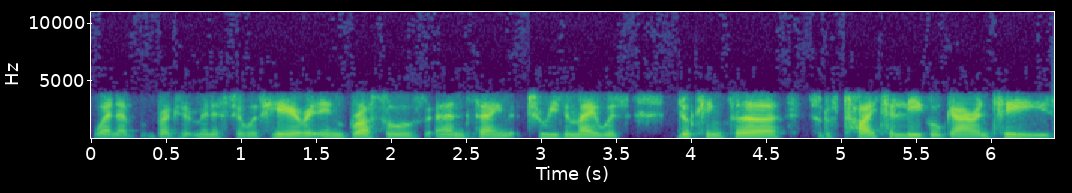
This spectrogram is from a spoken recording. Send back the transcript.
when a Brexit minister was here in Brussels and saying that Theresa May was looking for sort of tighter legal guarantees.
